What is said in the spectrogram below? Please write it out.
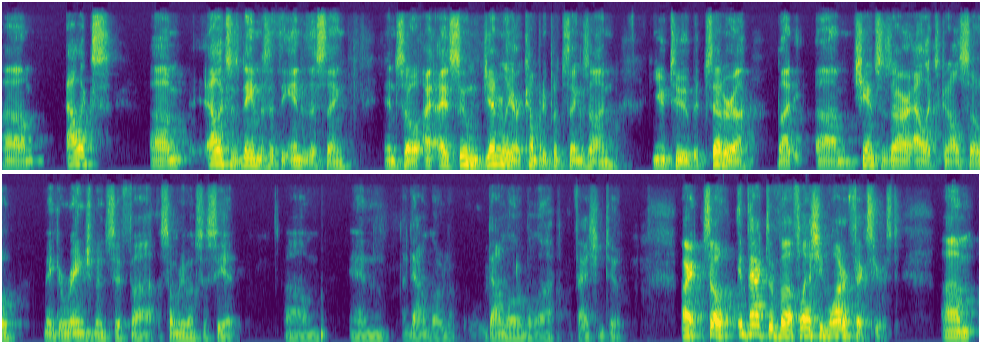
Um, Alex, um, Alex's name is at the end of this thing. And so I, I, assume generally our company puts things on YouTube, et cetera, but um, chances are Alex can also make arrangements if uh, somebody wants to see it um, in a download, downloadable uh, fashion too. All right, so impact of uh, flashing water fixtures. Um,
